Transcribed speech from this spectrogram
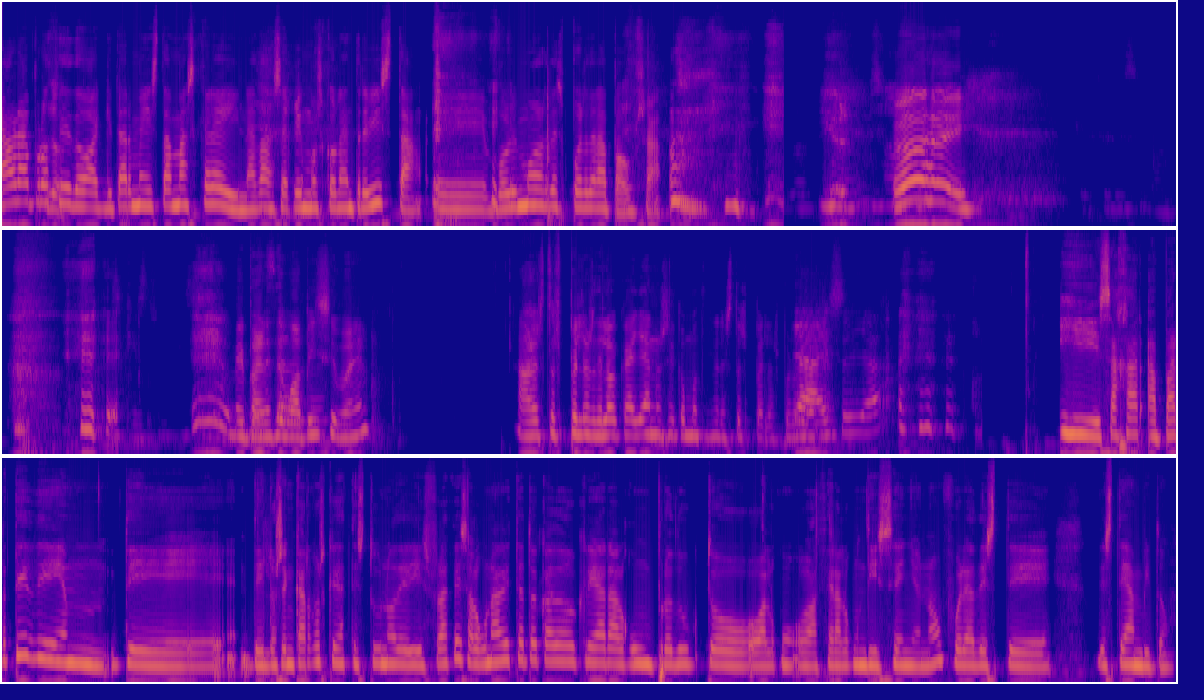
Ahora procedo a quitarme esta máscara y nada, seguimos con la entrevista. Volvemos después de la pausa. Me parece guapísimo, ¿eh? Ahora estos pelos de loca ya no sé cómo tener estos pelos. pero bueno. eso ya. Y Sahar, aparte de, mm, de- de los encargos que haces tú ¿no? de disfraces, ¿alguna vez te ha tocado crear algún producto o hacer algún diseño ¿no? fuera de este, de este ámbito?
